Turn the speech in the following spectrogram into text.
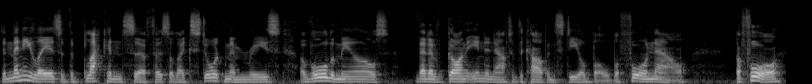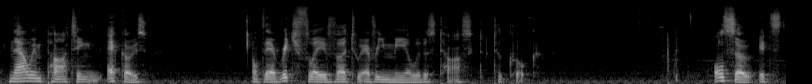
The many layers of the blackened surface are like stored memories of all the meals that have gone in and out of the carbon steel bowl before now, before now imparting echoes of their rich flavor to every meal it is tasked to cook. Also, it's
